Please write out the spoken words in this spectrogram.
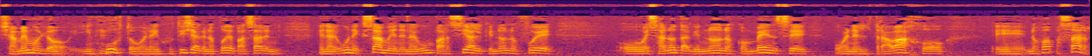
llamémoslo injusto o la injusticia que nos puede pasar en, en algún examen, en algún parcial que no nos fue o esa nota que no nos convence o en el trabajo, eh, nos va a pasar.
